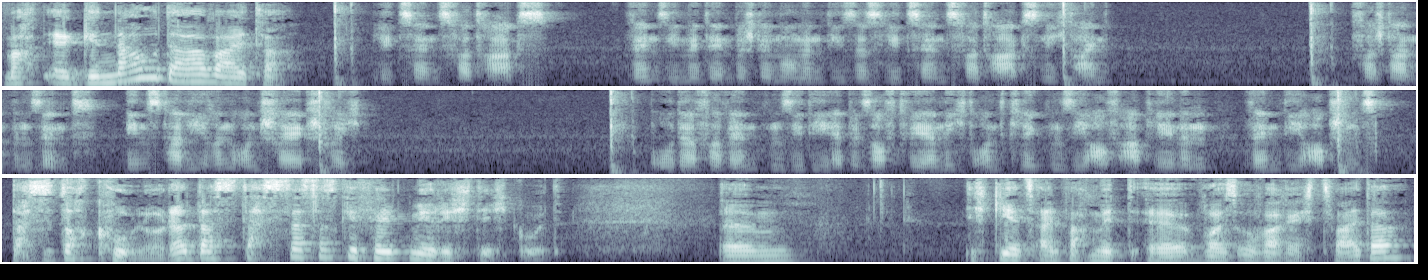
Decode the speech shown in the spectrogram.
macht er genau da weiter. Lizenzvertrags. Wenn Sie mit den Bestimmungen dieses Lizenzvertrags nicht einverstanden sind, installieren und Schrägstrich. Oder verwenden Sie die Apple-Software nicht und klicken Sie auf Ablehnen, wenn die Options Das ist doch cool, oder? Das, das, das, das gefällt mir richtig gut. Ähm, ich gehe jetzt einfach mit äh, VoiceOver rechts weiter.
